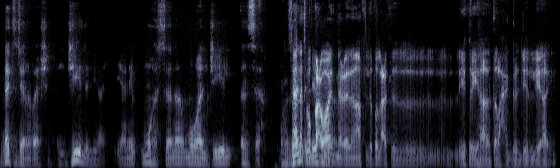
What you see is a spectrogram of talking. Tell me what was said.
next generation الجيل الجاي يعني مو هالسنة مو هالجيل انسى؟ أنا أتوقع وايد من الإعلانات اللي طلعت ال E3 هذا ترى حق الجيل اللي جاي.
